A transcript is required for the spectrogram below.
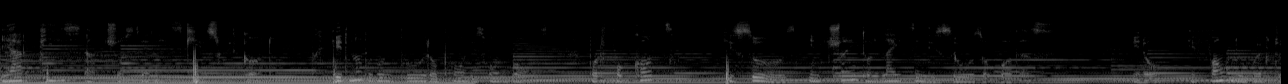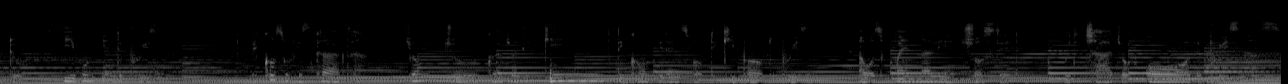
He had peace and trusted his case with God. He did not even brood upon his own wrongs, but forgot his sorrows in trying to lighten the sorrows of others. You know, he found a work to do even in the prison. Because of his character, young Joe gradually gained the confidence of the keeper of the prison and was finally entrusted with the charge of all the prisoners.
